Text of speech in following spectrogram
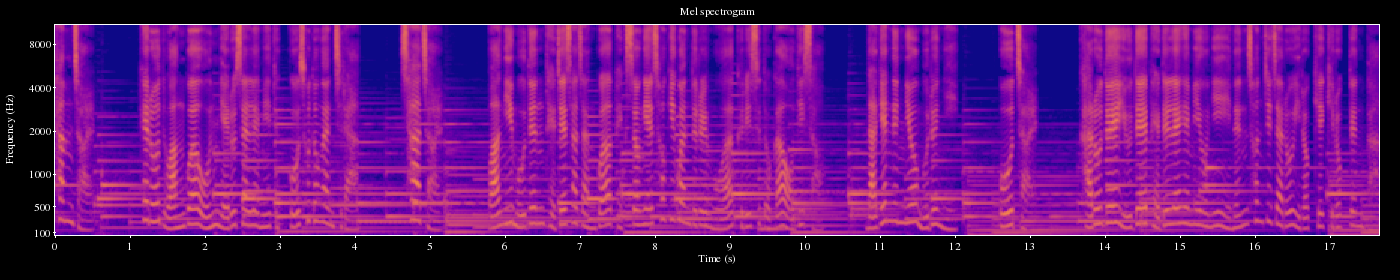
3절. 헤롯 왕과 온 예루살렘이 듣고 소동한지라. 4절. 왕이 모든 대제사장과 백성의 서기관들을 모아 그리스도가 어디서 나겠느뇨 물으니. 5절. 가로되 유대 베들레헴이오니 이는 선지자로 이렇게 기록된 바.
